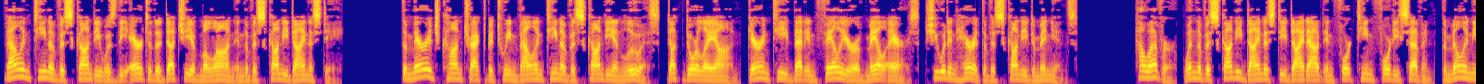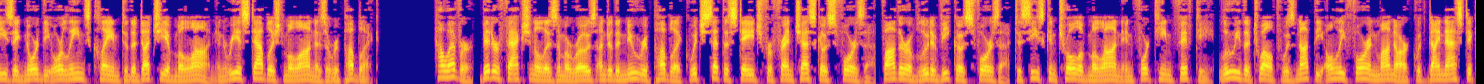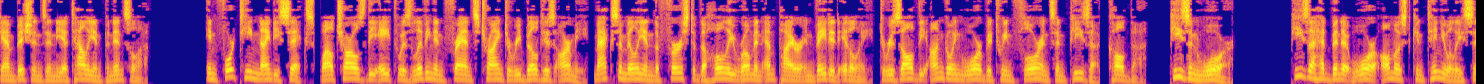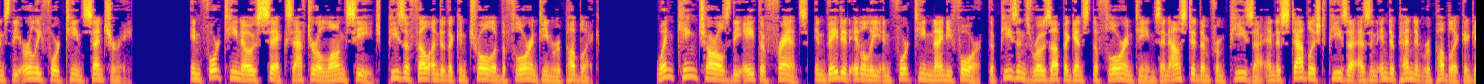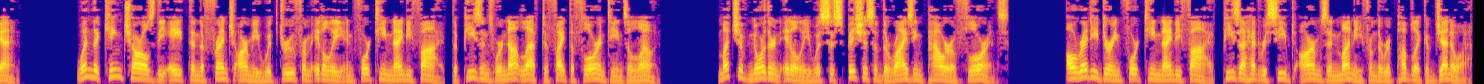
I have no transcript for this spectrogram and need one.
Valentina Visconti was the heir to the Duchy of Milan in the Visconti dynasty. The marriage contract between Valentina Visconti and Louis, Duc d'Orléans, guaranteed that in failure of male heirs, she would inherit the Visconti dominions. However, when the Visconti dynasty died out in 1447, the Milanese ignored the Orleans claim to the Duchy of Milan and re-established Milan as a republic. However, bitter factionalism arose under the new republic which set the stage for Francesco Sforza father of Ludovico Sforza to seize control of Milan in 1450. Louis XII was not the only foreign monarch with dynastic ambitions in the Italian peninsula. In 1496, while Charles VIII was living in France trying to rebuild his army, Maximilian I of the Holy Roman Empire invaded Italy, to resolve the ongoing war between Florence and Pisa, called the Pisan War. Pisa had been at war almost continually since the early 14th century. In 1406 after a long siege, Pisa fell under the control of the Florentine Republic. When King Charles VIII of France, invaded Italy in 1494, the Pisans rose up against the Florentines and ousted them from Pisa and established Pisa as an independent republic again. When the King Charles VIII and the French army withdrew from Italy in 1495, the Pisans were not left to fight the Florentines alone. Much of northern Italy was suspicious of the rising power of Florence. Already during 1495, Pisa had received arms and money from the Republic of Genoa.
